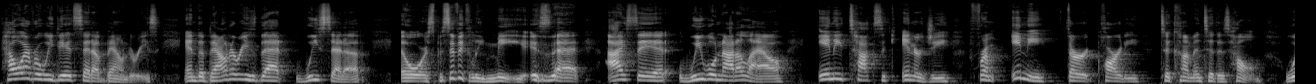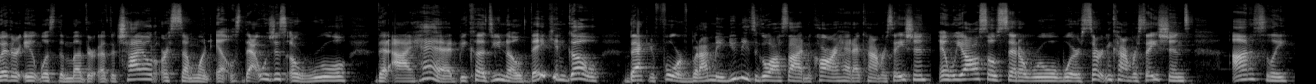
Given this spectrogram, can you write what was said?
However, we did set up boundaries, and the boundaries that we set up or specifically me, is that I said we will not allow any toxic energy from any third party to come into this home, whether it was the mother of the child or someone else. That was just a rule that I had because, you know, they can go back and forth, but I mean, you need to go outside in the car and have that conversation. And we also set a rule where certain conversations, honestly,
